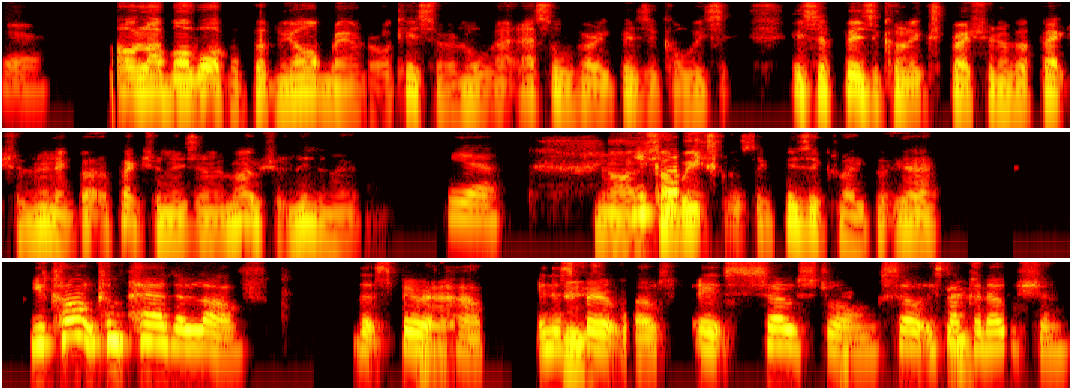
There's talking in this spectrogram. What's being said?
Yeah. I love my wife. I put my arm around her, I kiss her, and all that. That's all very physical. It's it's a physical expression of affection, isn't it? But affection is an emotion, isn't it? Yeah. You know, you so we express it physically, but yeah. You can't compare the love that spirit yeah. have in the it's, spirit world. It's so strong. So it's like an ocean.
